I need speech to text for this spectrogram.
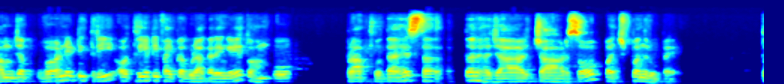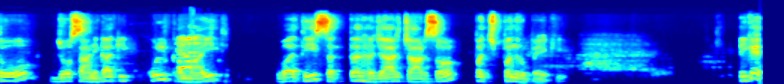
हम जब 183 और 385 का गुणा करेंगे तो हमको प्राप्त होता है सत्तर हज़ार चार सौ पचपन रुपए। तो जो सानिका की कुल कमाई थी, वह थी सत्तर हज़ार चार सौ पचपन रुपए की। ठीक है?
